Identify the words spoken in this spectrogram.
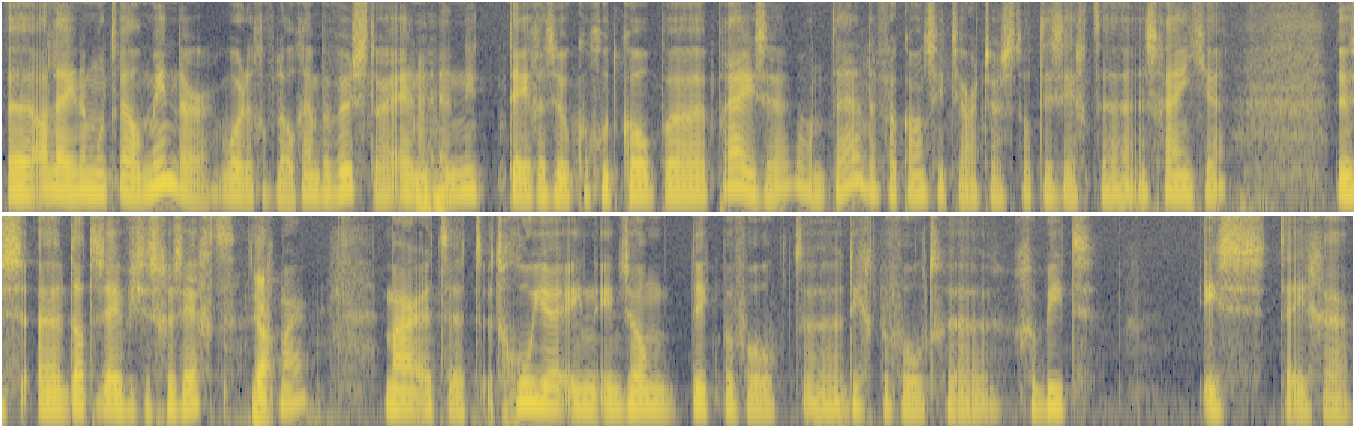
Eh, alleen er moet wel minder worden gevlogen en bewuster. En, Mhm. en niet tegen zulke goedkope prijzen. Want hè, de vakantiecharters, dat is echt eh, een schijntje. Dus eh, dat is eventjes gezegd, Ja. zeg maar. Maar het, het, het groeien in, in zo'n dik bevolkt, eh, dichtbevolkt eh, gebied... is tegen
